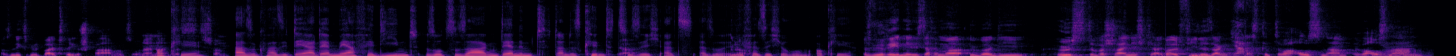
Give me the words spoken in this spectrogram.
Also nichts mit Beiträge sparen und so. Nein, nein, okay. das ist schon. Also quasi der, der mehr verdient, sozusagen, der nimmt dann das Kind ja. zu sich als, also in genau. die Versicherung. Okay. Also wir reden, ich sage immer über die höchste Wahrscheinlichkeit, weil viele mhm. sagen, ja, das gibt aber Ausnahmen, über Ausnahmen. Ja.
